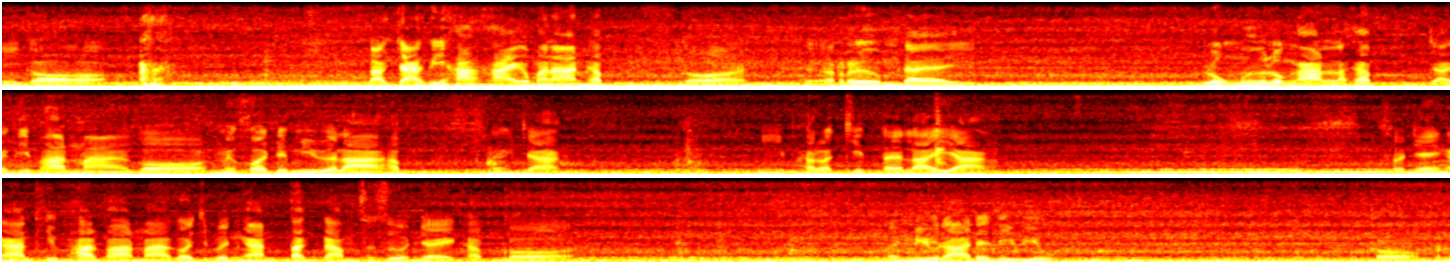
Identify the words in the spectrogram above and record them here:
นี่ก็หลังจากที่ห่างหายกันมานานครับ ก็เริ่มได้ลงมือลงงานแล้วครับ จากที่ผ่านมาก็ไม่ค่อยได้มีเวลาครับ เนื่องจากมีภารกิจหลายๆอย่าง ส่วนใหญ่งานที่ผ่านๆมาก็จะเป็นงานตักดำซะส่วนใหญ่ครับก็ไม่มีเวลาได้รีวิว ก็มัน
